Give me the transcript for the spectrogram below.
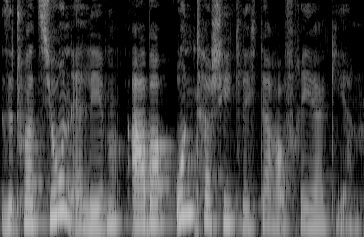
Situation erleben, aber unterschiedlich darauf reagieren?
